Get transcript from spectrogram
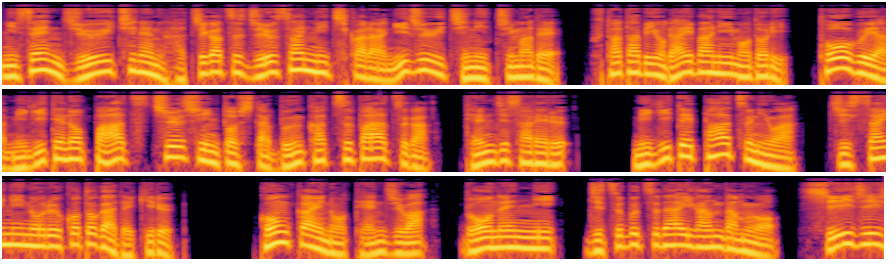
2011年8月13日から21日まで、再びお台場に戻り、頭部や右手のパーツ中心とした分割パーツが展示される。右手パーツには実際に乗ることができる。今回の展示は、同年に実物大ガンダムを CG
